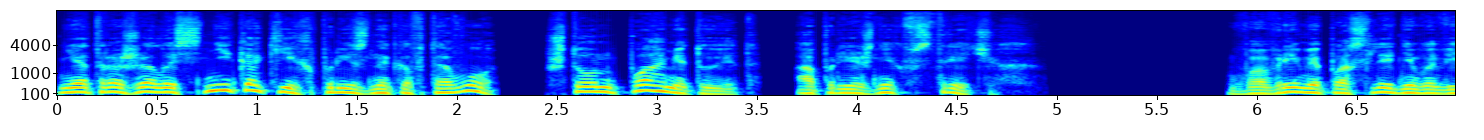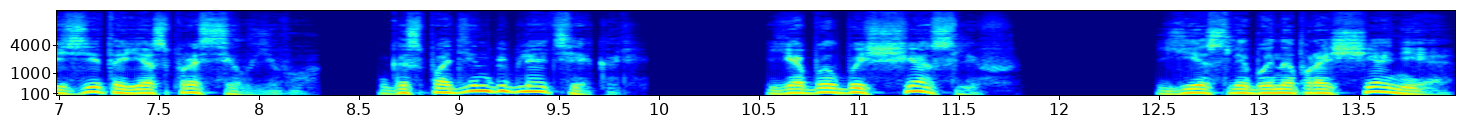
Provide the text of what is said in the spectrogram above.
не отражалось никаких признаков того, что он памятует о прежних встречах. Во время последнего визита я спросил его, «Господин библиотекарь, я был бы счастлив, если бы на прощание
